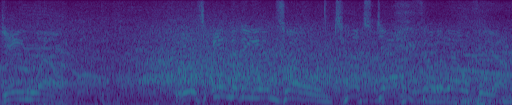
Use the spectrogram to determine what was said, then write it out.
Gainwell is into the end zone. Touchdown, Philadelphia.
